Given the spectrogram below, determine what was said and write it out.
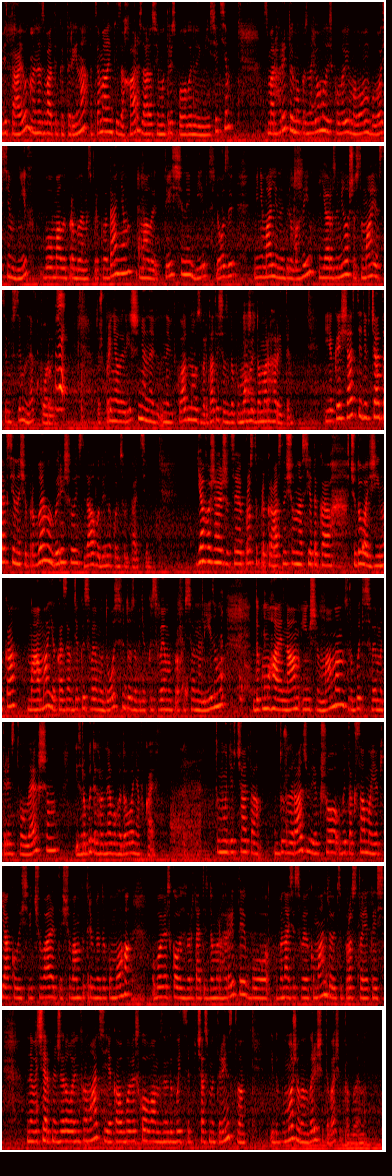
Вітаю, мене звати Катерина, а це маленький Захар. Зараз йому 3,5 місяці. З Маргаритою ми познайомились, коли малому було 7 днів, бо мали проблеми з прикладанням, мали тріщини, біль, сльози, мінімальний набір ваги. І я розуміла, що сама я з цим всім не впораюсь. Тож прийняли рішення нев- невідкладно звертатися за допомогою до Маргарити. І яке щастя, дівчата, всі наші проблеми вирішились за годину консультації. Я вважаю, що це просто прекрасно, що у нас є така чудова жінка, мама, яка завдяки своєму досвіду, завдяки своєму професіоналізму допомагає нам, іншим мамам, зробити своє материнство легшим і зробити грудне вигодовування в кайф. Тому, дівчата, дуже раджу, якщо ви так само, як я колись відчуваєте, що вам потрібна допомога, обов'язково звертайтесь до Маргарити, бо вона зі своєю командою це просто якесь невичерпне джерело інформації, яка обов'язково вам знадобиться під час материнства і допоможе вам вирішити ваші проблеми.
